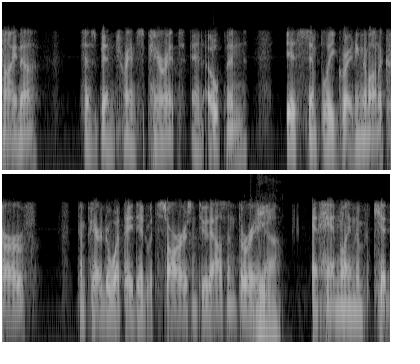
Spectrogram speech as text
China has been transparent and open is simply grading them on a curve compared to what they did with SARS in 2003. Yeah and handling them with kid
